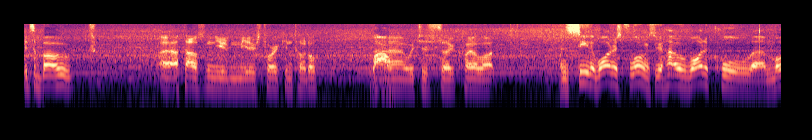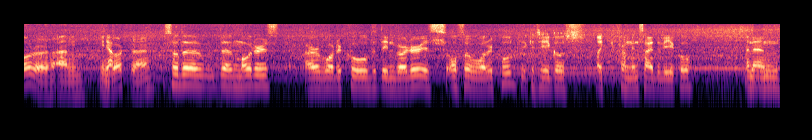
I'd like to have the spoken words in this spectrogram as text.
it's about a thousand newton meters torque in total. Wow. uh, which is uh, quite a lot. And see the water is flowing, so you have a water cool uh, motor and inverter. eh? So the the motors are water cooled. The inverter is also water cooled. You can see it goes like from inside the vehicle, and then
